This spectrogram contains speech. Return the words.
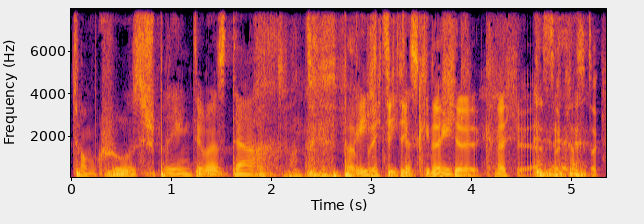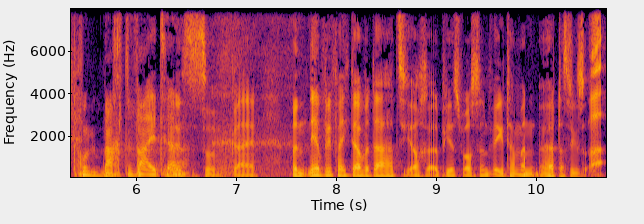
Tom Cruise springt übers Dach verbricht sich sich die das Genick. Knöchel, Knöchel. Das ist so krass. so- und macht weiter. Das ist so geil. Und nee, auf jeden Fall, ich glaube, da hat sich auch äh, Pierce Brosnan wehgetan. Man hört das wirklich so, ah,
